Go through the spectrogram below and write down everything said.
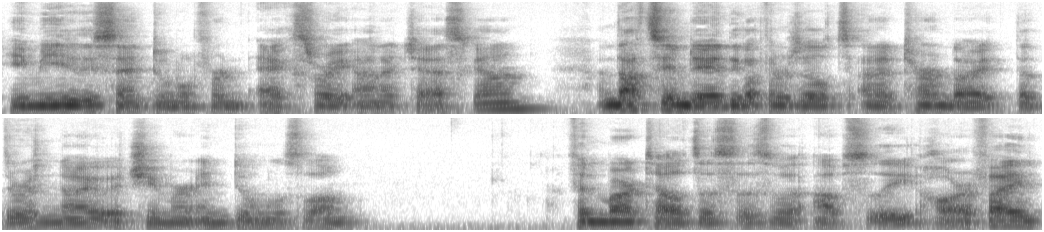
he immediately sent Donald for an x ray and a chest scan. And that same day, they got the results, and it turned out that there was now a tumour in Donald's lung. Finbar tells us as was absolutely horrified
